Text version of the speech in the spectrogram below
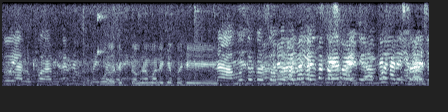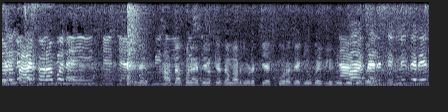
તો આ લોકો આમ કરીને અમને સ્કોલરશીપ તમને મળી કે પછી ના અમે તો કશો ખાતા ખોલાય તે વખતે તમારા જોડે ચેક પૂરા છે એવું કંઈક લીધું કે તારી સિગ્નેચર એક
